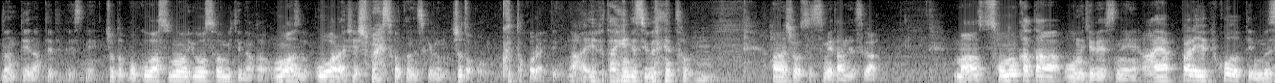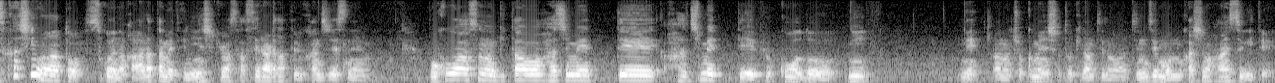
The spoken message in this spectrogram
なんてなっててですね、ちょっと僕はその様子を見て、なんか思わず大笑いしてしまいそうだったんですけども、ちょっとくっとこらえて、あ、F 大変ですよねと。話を進めたんですが、まあ、その方を見てですね、あやっぱり F コードって難しいなと、すごいなんか改めて認識はさせられたという感じですね。僕はそのギターを始めて、初めて F コードに、ね、あの直面したときなんていうのは、全然もう昔の話すぎて、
